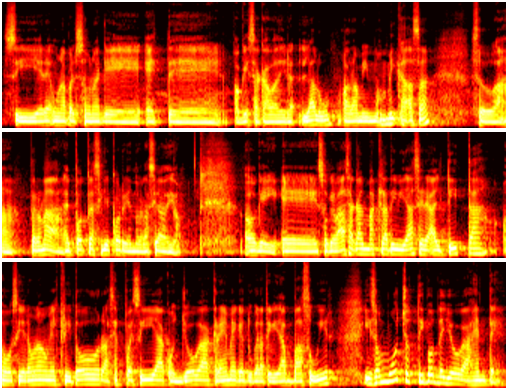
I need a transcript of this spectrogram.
si eres una persona que, este, ok, se acaba de ir la luz ahora mismo en mi casa. Pero nada, el podcast sigue corriendo, gracias a Dios. Ok, eso que vas a sacar más creatividad si eres artista o si eres un escritor, haces poesía con yoga, créeme que tu creatividad va a subir. Y son muchos tipos de yoga, gente.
